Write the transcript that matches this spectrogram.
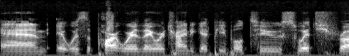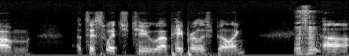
and it was the part where they were trying to get people to switch from to switch to uh, paperless billing. Mm-hmm. Uh,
